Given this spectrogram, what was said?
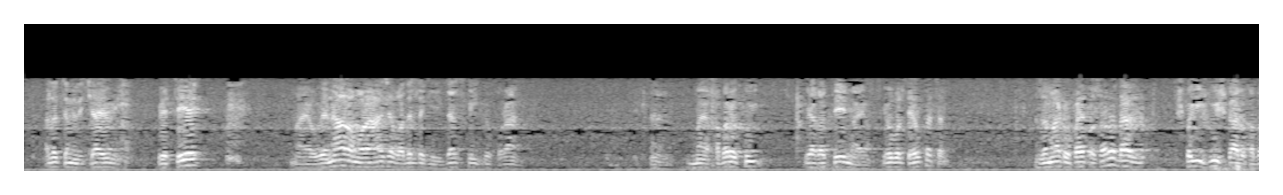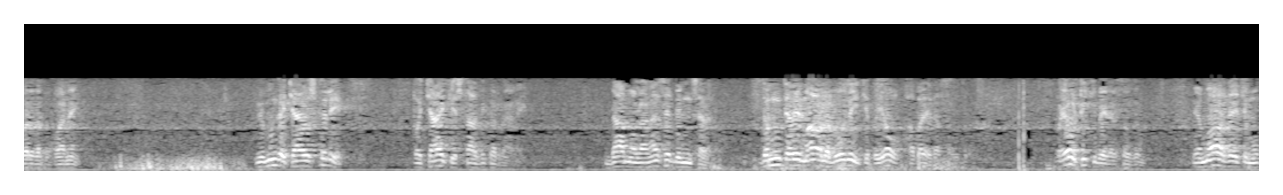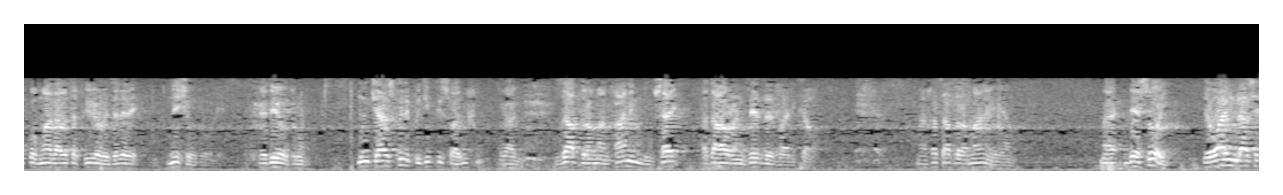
الله ته مې چایو وی ته ما یو وینا مولانا چې بدل ته کی درس کوي د قران ما خبره کوي یا غته ما یو بل ته یو کتل زما ټوپای په سره دا شپږی شویش کالو خبره ده په خوانه وی مونږه چای وسکلې په چای کې ستاسو ذکر راغی دا مولانا سے بن سر دمون ته ما ولا بوزي چې په یو خبره درته وځم په یو ټکی به درته وځم یا ما ورته چې مو کو ما دا ته پیری ورې دلې نشو ورولې په دې وترو مون چې اس په پجیب کې سوالو شو راغی زاب درمان خان موسی ادا اورنګزیب د باریکا ما خطاب درمان یې ما دې سوې یو وایم لاسه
